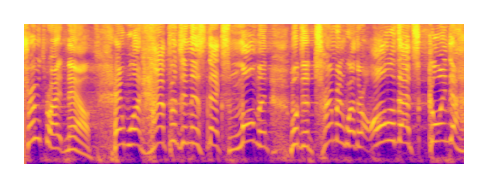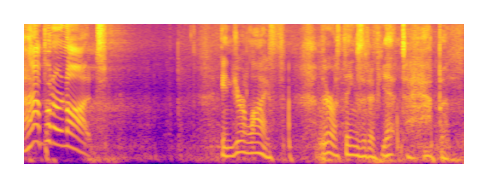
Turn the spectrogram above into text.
truth right now. And what happens in this next moment will determine whether all of that's going to happen or not. In your life, there are things that have yet to happen.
